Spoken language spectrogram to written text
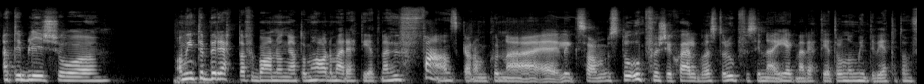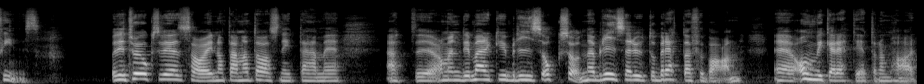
att det blir så... Om vi inte berättar för barn och unga att de har de här rättigheterna, hur fan ska de kunna eh, liksom, stå upp för sig själva, stå upp för sina egna rättigheter om de inte vet att de finns? Och det tror jag också vi sa i något annat avsnitt, det här med att eh, ja, men det märker ju BRIS också. När BRIS är ute och berättar för barn eh, om vilka rättigheter de har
